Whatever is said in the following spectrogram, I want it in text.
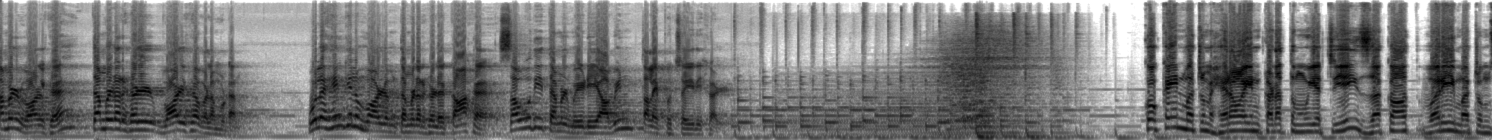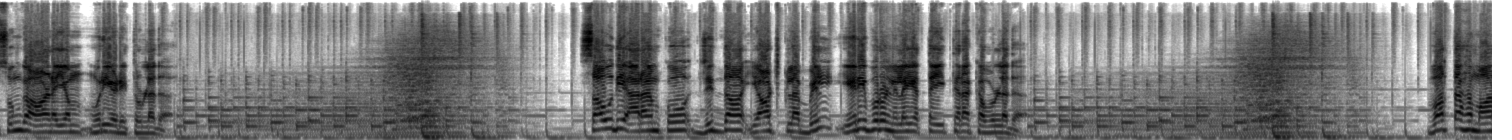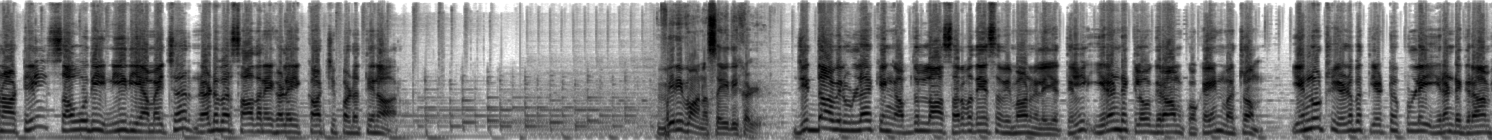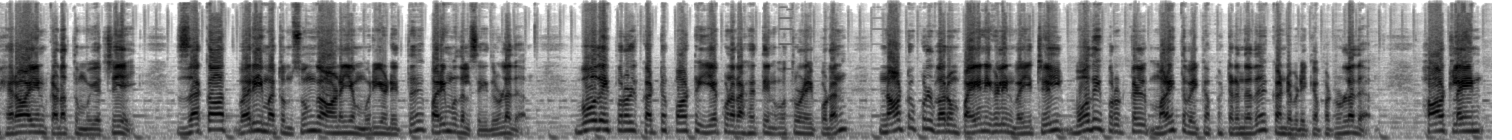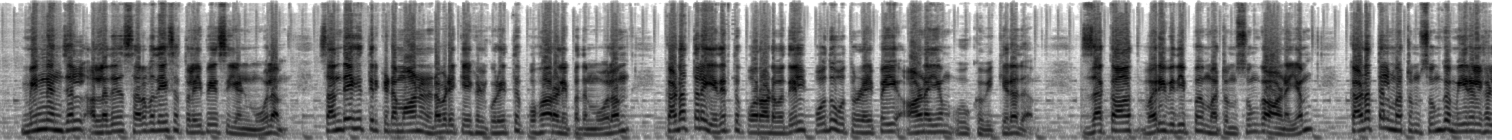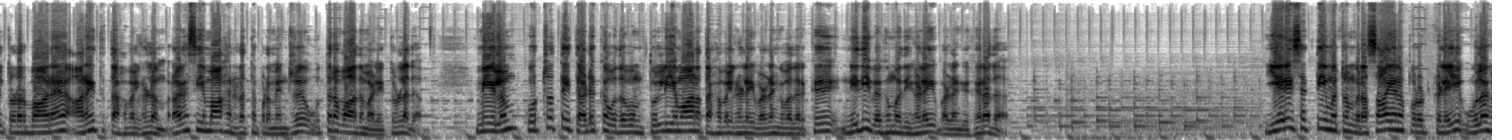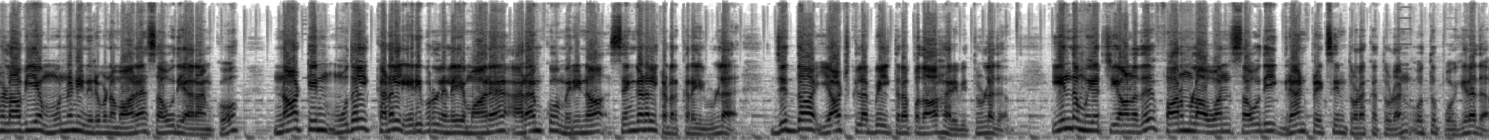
தமிழ் வாழ்க தமிழர்கள் வாழ்க வளமுடன். உலகெங்கிலும் வாழும் தமிழர்களுக்காக சவுதி தமிழ் மீடியாவின் தலைப்புச் செய்திகள். கொக்கைன் மற்றும் ஹெராயின் கடத்தும் முயற்சியை ஜகாத் வரி மற்றும் சுங்க ஆணையம் முறியடித்துள்ளது. சவுதி அராம்கோ ஜித்தா யாட் கிளப்பில் எரிபொருள் நிலையத்தை திறக்க உள்ளது வர்த்தக மாநாட்டில் சவுதி நீதி அமைச்சர் நடுவர் சாதனைகளை காட்சிப்படுத்தினார். விரிவான செய்திகள். ஜித்தாவில் உள்ள கிங் அப்துல்லா சர்வதேச விமான நிலையத்தில் இரண்டு கிலோகிராம் கொகைன் மற்றும் எண்ணூற்று எழுபத்தி எட்டு புள்ளி இரண்டு கிராம் ஹெராயின் கடத்தும் முயற்சியை ஜகாத் வரி மற்றும் சுங்க ஆணையம் முறியடித்து பறிமுதல் செய்துள்ளது. போதைப்பொருள் கட்டுப்பாட்டு இயக்குநரகத்தின் ஒத்துழைப்புடன் நாட்டுக்குள் வரும் பயணிகளின் வயிற்றில் போதைப் பொருட்கள் மறைத்து வைக்கப்பட்டிருந்தது கண்டுபிடிக்கப்பட்டுள்ளது. ஹாட்லைன் மின்னஞ்சல் அல்லது சர்வதேச தொலைபேசி எண் மூலம் சந்தேகத்திற்கிடமான நடவடிக்கைகள் குறித்து புகார் அளிப்பதன் மூலம் கடத்தலை எதிர்த்து போராடுவதில் பொது ஒத்துழைப்பை ஆணையம் ஊக்குவிக்கிறது. ஜக்காத் வரி விதிப்பு மற்றும் சுங்க ஆணையம் கடத்தல் மற்றும் சுங்க மீறல்கள் தொடர்பான அனைத்து தகவல்களும் ரகசியமாக நடத்தப்படும் என்று உத்தரவாதம் அளித்துள்ளது. மேலும் குற்றத்தை தடுக்க உதவும் துல்லியமான தகவல்களை வழங்குவதற்கு நிதி வெகுமதிகளை வழங்குகிறது. எரிசக்தி மற்றும் ரசாயன பொருட்களில் உலகளாவிய முன்னணி நிறுவனமான சவுதி அராம்கோ நாட்டின் முதல் கடல் எரிபொருள் நிலையமான அராம்கோ மெரினா செங்கடல் கடற்கரையில் உள்ள ஜித்தா யாட் கிளப்பில் திறப்பதாக அறிவித்துள்ளது. இந்த முயற்சியானது ஃபார்முலா ஒன் சவுதி கிராண்ட் பிரிக்ஸின் தொடக்கத்துடன் ஒத்துப்போகிறது.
